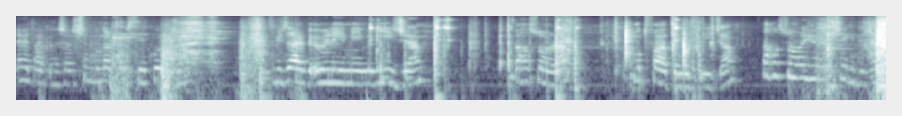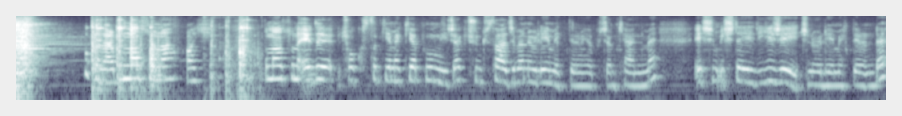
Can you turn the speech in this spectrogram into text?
Evet arkadaşlar şimdi bunları tepsiye koyacağım. Güzel bir öğle yemeğimi yiyeceğim. Daha sonra mutfağı temizleyeceğim. Daha sonra yürüyüşe gideceğim. Bu kadar. Bundan sonra ay bundan sonra evde çok sık yemek yapılmayacak. Çünkü sadece ben öğle yemeklerimi yapacağım kendime. Eşim işte yiyeceği için öğle yemeklerinde.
